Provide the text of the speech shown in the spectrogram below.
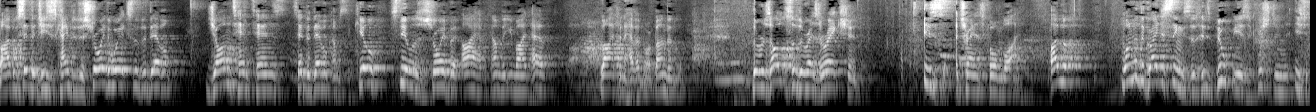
Bible said that Jesus came to destroy the works of the devil. John 10:10 said the devil comes to kill, steal and destroy, but I have come that you might have life and have it more abundantly. The results of the resurrection is a transformed life. I look, one of the greatest things that has built me as a Christian is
